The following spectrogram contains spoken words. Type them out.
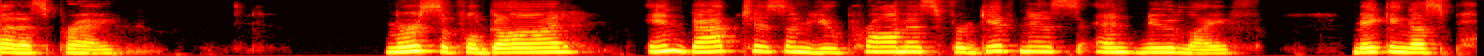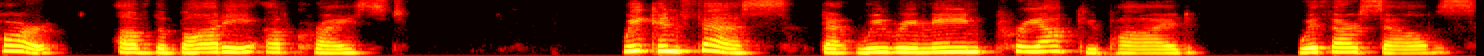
Let us pray. Merciful God, in baptism you promise forgiveness and new life, making us part of the body of Christ. We confess that we remain preoccupied with ourselves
